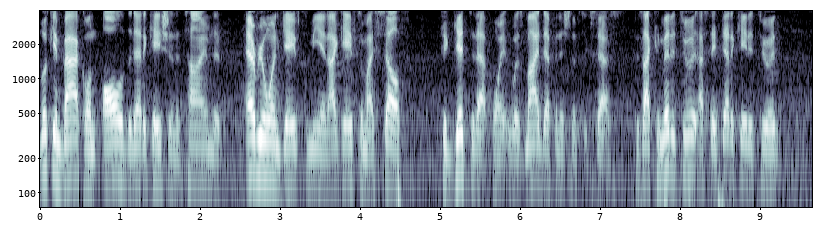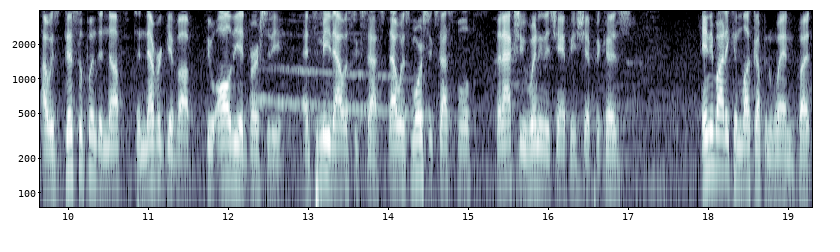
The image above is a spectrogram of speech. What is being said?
Looking back on all of the dedication and the time that everyone gave to me and I gave to myself to get to that point was my definition of success. Because I committed to it, I stayed dedicated to it, I was disciplined enough to never give up through all the adversity. And to me, that was success. That was more successful than actually winning the championship because anybody can luck up and win. But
